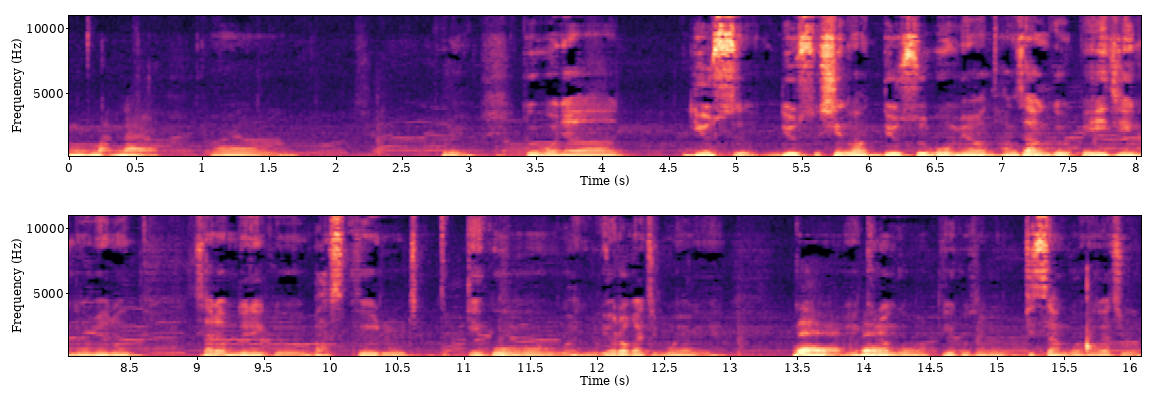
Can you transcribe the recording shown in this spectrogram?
음, 만나요. 어, 그래요. 그 뭐냐, 뉴스, 뉴스, 신원, 뉴스 보면 항상 그 베이징 하면은 사람들이 그 마스크를 잔뜩 끼고, 뭐 여러 가지 모양의 네, 예, 네, 그런 거 끼고서는 비싼 거 해가지고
